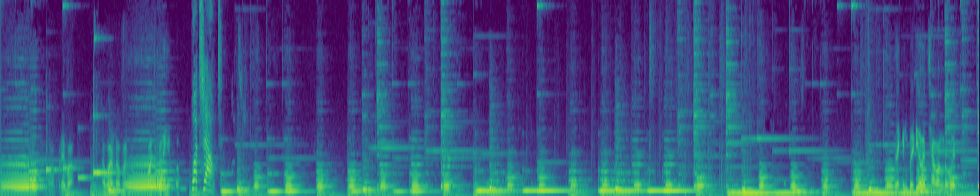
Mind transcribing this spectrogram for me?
बाप रे बाप अब लो अब लो बच कर रही है Watch out. लेकिन वीडियो अच्छा बन लो भाई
